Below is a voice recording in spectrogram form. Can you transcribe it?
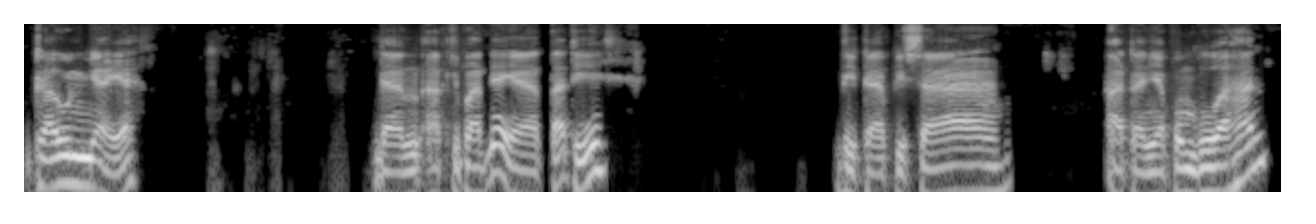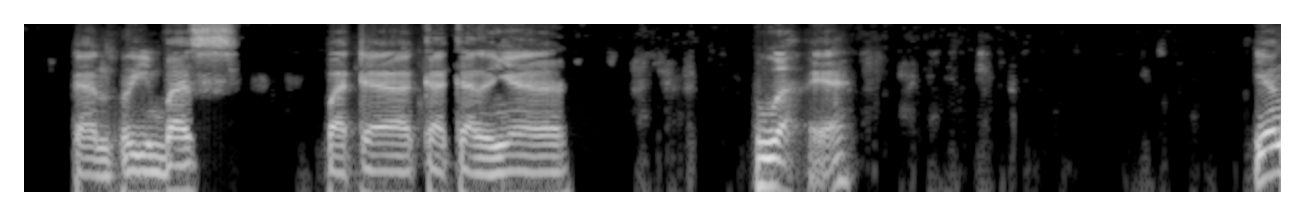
daunnya ya. Dan akibatnya ya tadi tidak bisa adanya pembuahan dan berimbas pada gagalnya buah ya. Yang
